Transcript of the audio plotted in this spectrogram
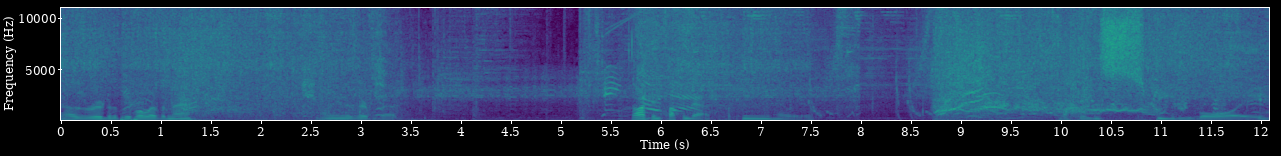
That was rude to the people living there. I don't even deserve that. Oh, I can fucking dash. Fucking hell yeah. Fucking speedy boy.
